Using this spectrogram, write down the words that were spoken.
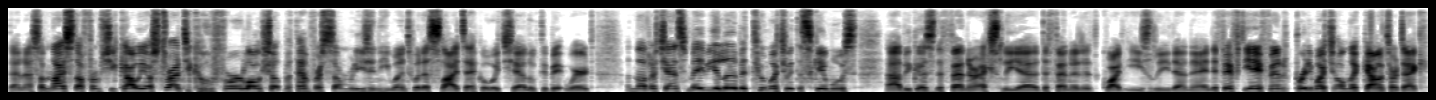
Then uh, some nice stuff from Chikhaoui. I was trying to go for a long shot, but then for some reason he went with a slide tackle, which uh, looked a bit weird. Another chance, maybe a little bit too much with the skill uh, because the defender actually uh, defended it quite easily. Then uh, in the 58th minute, pretty much on the counter attack.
